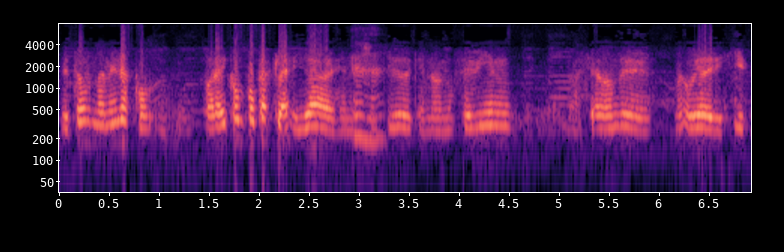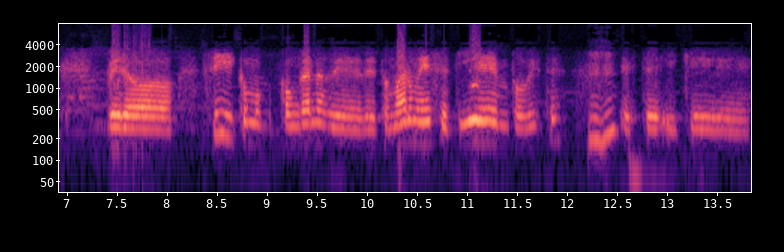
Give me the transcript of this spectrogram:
de todas maneras, con, por ahí con pocas claridades, en el sentido de que no, no sé bien hacia dónde me voy a dirigir, pero sí, como con ganas de, de tomarme ese tiempo, ¿viste? este Y que,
